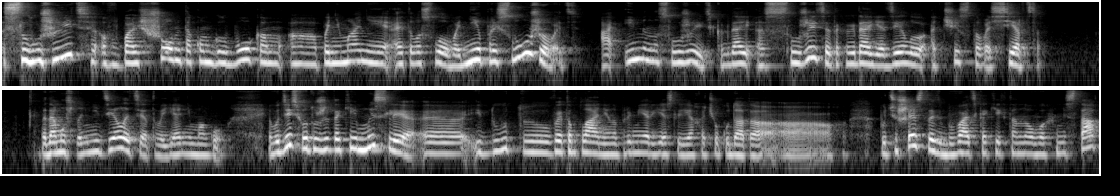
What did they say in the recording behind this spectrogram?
служить в большом таком глубоком а, понимании этого слова. Не прислуживать, а именно служить. Когда, служить – это когда я делаю от чистого сердца. Потому что не делать этого я не могу. И вот здесь вот уже такие мысли э, идут в этом плане. Например, если я хочу куда-то э, путешествовать, бывать в каких-то новых местах,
